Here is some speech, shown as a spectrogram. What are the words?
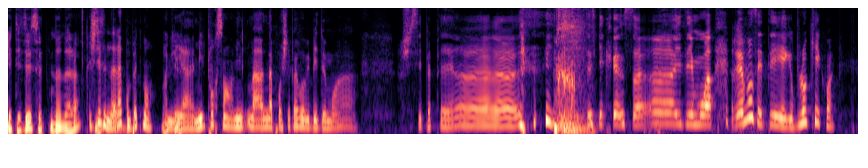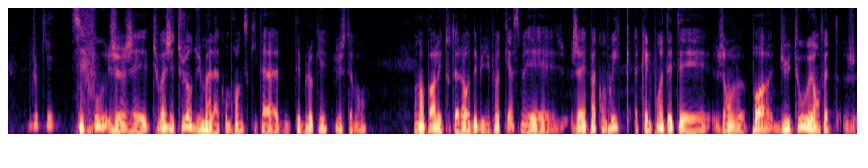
Et t'étais cette nana-là? J'étais cette nana complètement. Mais à 1000%. mille- bah, N'approchez pas vos bébés de moi. Je sais pas faire. Ah, C'était comme ça. Ah, Aidez-moi. Vraiment, c'était bloqué, quoi. Bloqué. C'est fou. Je, j'ai, tu vois, j'ai toujours du mal à comprendre ce qui t'a débloqué, justement. On en parlait tout à l'heure au début du podcast, mais j'avais pas compris à quel point t'étais, j'en veux pas du tout, et en fait, je-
